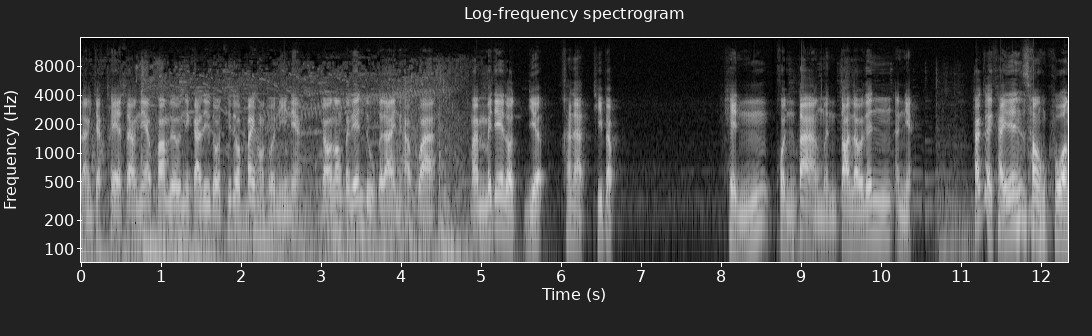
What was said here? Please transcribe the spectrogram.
หลังจากเทสแล้วเนี่ยความเร็วในการรีโหลดที่ลดไปของตัวนี้เนี่ยน้องลองไปเล่นดูก็ได้นะครับว่า มันไม่ได้ลดเยอะขนาดที่แบบ เห็นผลต่างเหมือนตอนเราเล่นอันเนี้ย ถ้าเกิดใครเล่นซองควง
